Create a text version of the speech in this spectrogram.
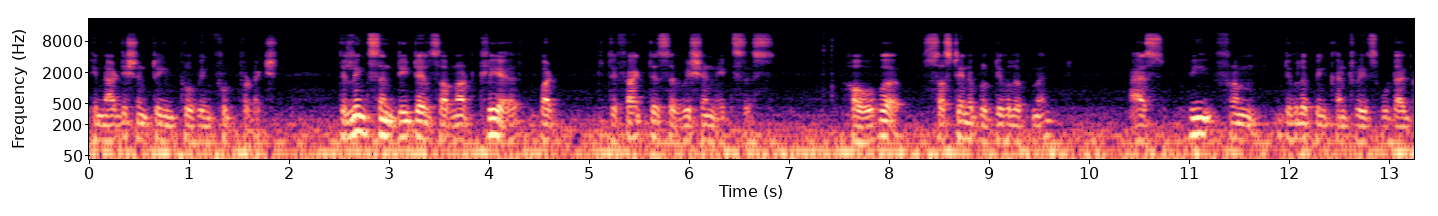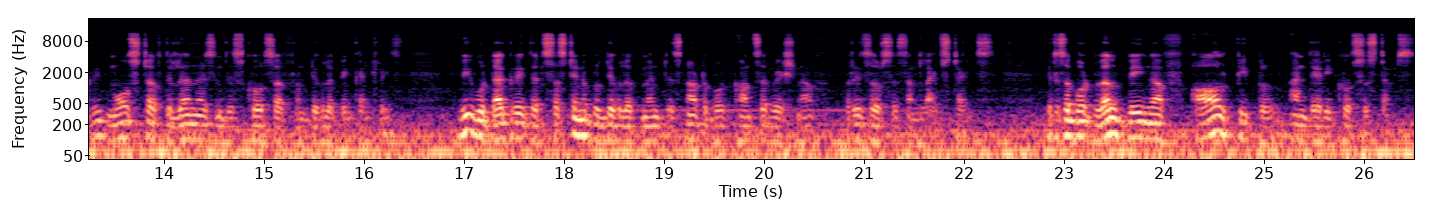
in addition to improving food production. The links and details are not clear, but the fact is a vision exists. However, sustainable development, as we from developing countries would agree, most of the learners in this course are from developing countries, we would agree that sustainable development is not about conservation of resources and lifestyles. It is about well-being of all people and their ecosystems.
